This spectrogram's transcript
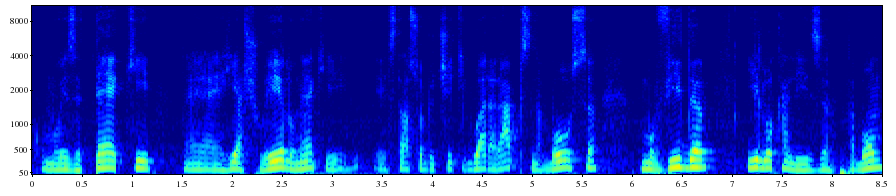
como Ezetec, é, Riachuelo, né, que está sob o tique Guararapes na bolsa, Movida e Localiza, tá bom?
